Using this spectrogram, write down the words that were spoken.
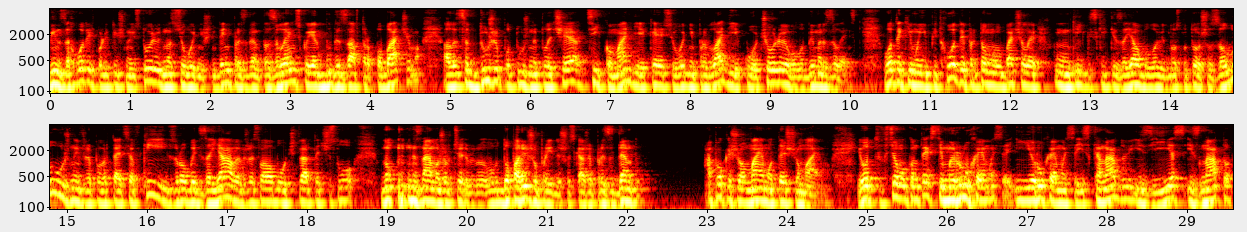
Він заходить в політичну історію на сьогоднішній день президента Зеленського. Як буде завтра, побачимо. Але це дуже потужне плече цій команді, яке сьогодні при владі, яку очолює Володимир Зеленський. От такі мої підходи. При тому ви бачили кілька скільки заяв було відносно того, що залужний вже повертається в Київ, зробить заяви. Вже слава Богу, четверте число. Ну не знаю, може до Парижу прийде щось каже президенту. А поки що маємо те, що маємо, і от в цьому контексті ми рухаємося і рухаємося із Канадою, із ЄС, із НАТО.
